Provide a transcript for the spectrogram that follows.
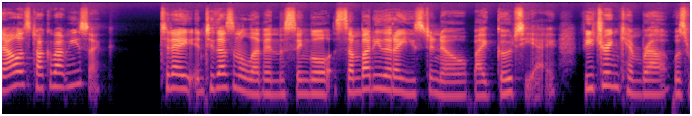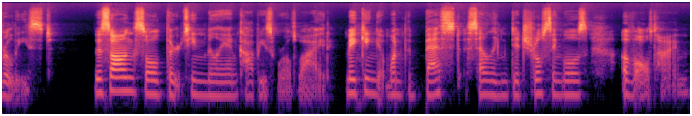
Now let's talk about music. Today, in 2011, the single Somebody That I Used to Know by Gotye, featuring Kimbra, was released. The song sold 13 million copies worldwide, making it one of the best selling digital singles of all time.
